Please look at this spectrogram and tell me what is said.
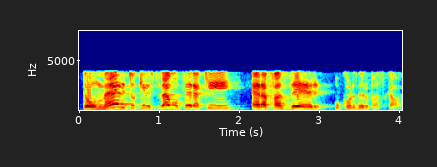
Então, o mérito que eles precisavam ter aqui era fazer o Cordeiro Pascal.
